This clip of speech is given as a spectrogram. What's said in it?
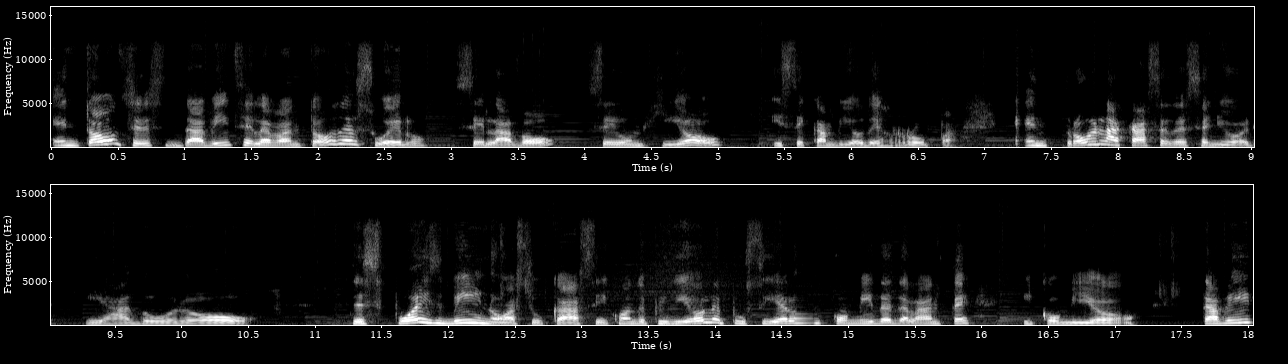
entonces David se levantó del suelo, se lavó, se ungió y se cambió de ropa. Entró en la casa del Señor y adoró. Después vino a su casa y cuando pidió le pusieron comida delante y comió. David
